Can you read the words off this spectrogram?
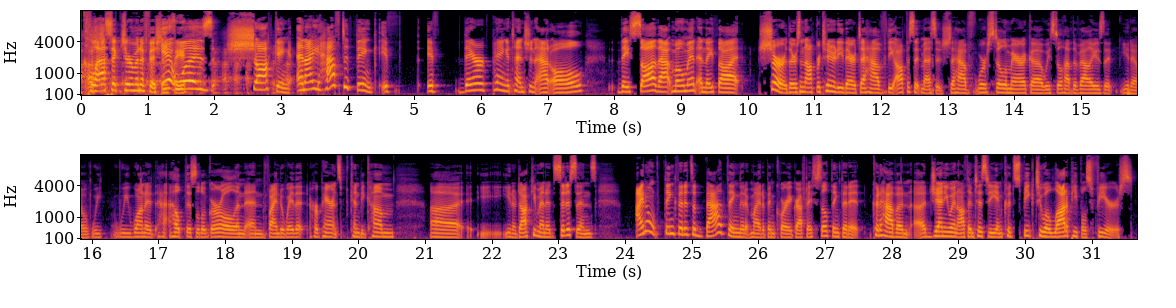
Classic German efficiency. It was shocking. And I have to think if if they're paying attention at all, they saw that moment and they thought, sure, there's an opportunity there to have the opposite message, to have we're still America, we still have the values that you know we we want to help this little girl and and find a way that her parents can become, uh, you know, documented citizens. I don't think that it's a bad thing that it might have been choreographed. I still think that it could have an, a genuine authenticity and could speak to a lot of people's fears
